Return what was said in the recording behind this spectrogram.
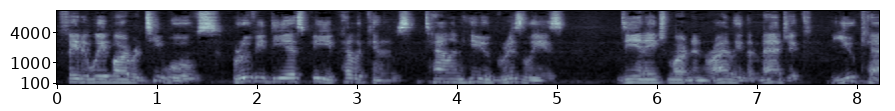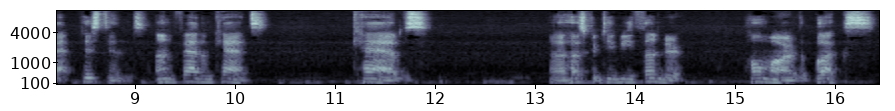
Fadeaway Barber T-Wolves, Broovy DSB Pelicans, Talon Hugh Grizzlies, DNH Martin and Riley the Magic, UCAT Pistons, Unfathom Cats, Cavs, uh, Husker TV Thunder, Homar the Bucks,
